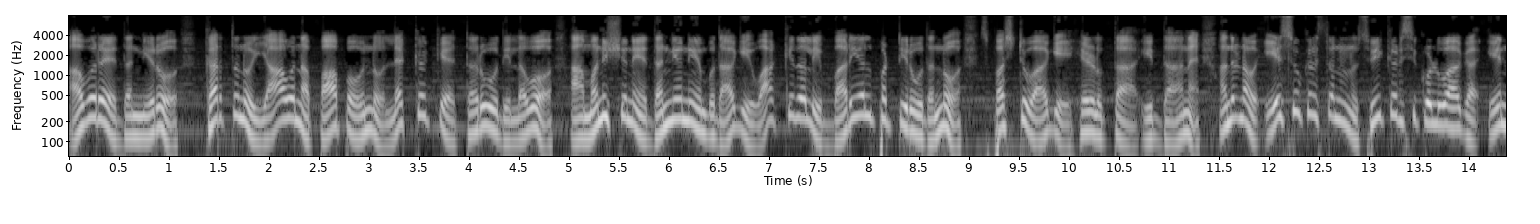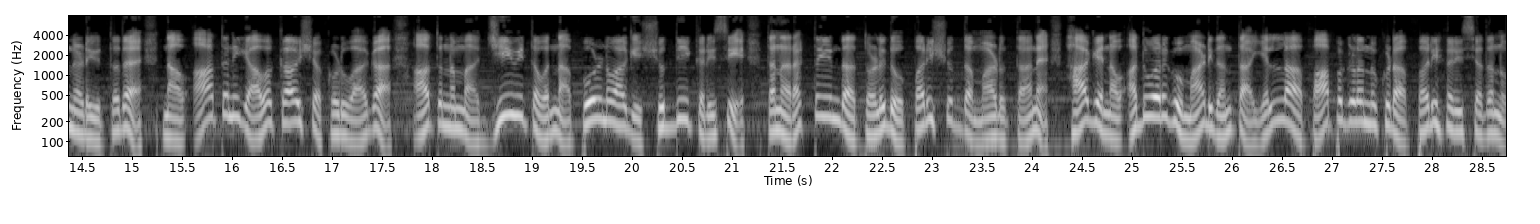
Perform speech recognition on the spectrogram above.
ಅವರೇ ಧನ್ಯರು. ಕರ್ತನು ಯಾವನ ಪಾಪವನ್ನು ಲೆಕ್ಕಕ್ಕೆ ತರುವುದಿಲ್ಲವೋ ಆ ಮನುಷ್ಯನೇ ಧನ್ಯನು ಎಂಬುದಾಗಿ ವಾಕ್ಯದಲ್ಲಿ ಬರೆಯಲ್ಪಟ್ಟಿರುವುದನ್ನು ಸ್ಪಷ್ಟವಾಗಿ ಹೇಳುತ್ತಾ ಇದ್ದಾನೆ. ಅಂದರೆ ನಾವು ಯೇಸು ಕ್ರಿಸ್ತನನ್ನು ಸ್ವೀಕರಿಸಿಕೊಳ್ಳುವಾಗ ಏನ್ ನಡೆಯುತ್ತದೆ? ನಾವು ಆತನಿಗೆ ಅವಕಾಶ ಕೊಡುವಾಗ ಆತ ನಮ್ಮ ಜೀವಿತವನ್ನ ಪೂರ್ಣವಾಗಿ ಶುದ್ಧೀಕರಿಸಿ ತನ್ನ ರಕ್ತದಿಂದ ತೊಳೆದು ಪರಿಶುದ್ಧ ಮಾಡುತ್ತಾನೆ. ಹಾಗೆ ನಾವು ಅದುವರೆಗೂ ಮಾಡಿದಂತ ಎಲ್ಲ ಪಾಪಗಳನ್ನು ಕೂಡ ಪರಿಹರಿಸಿ ಅದನ್ನು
